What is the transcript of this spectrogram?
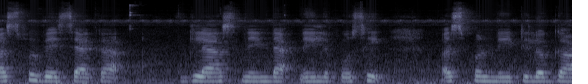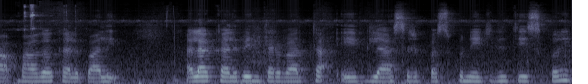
పసుపు వేశాక గ్లాస్ నిండా నీళ్ళు పోసి పసుపు నీటిలో గా బాగా కలపాలి. అలా కలిపిన తర్వాత ఈ గ్లాసు పసుపు నీటిని తీసుకొని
